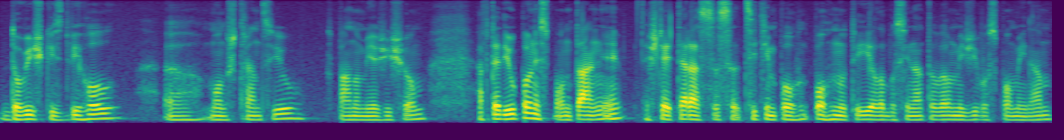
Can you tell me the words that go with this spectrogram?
do výšky zdvihol monštranciu pánom Ježišom. A vtedy úplne spontánne, ešte aj teraz sa cítim pohnutý, lebo si na to veľmi živo spomínam,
